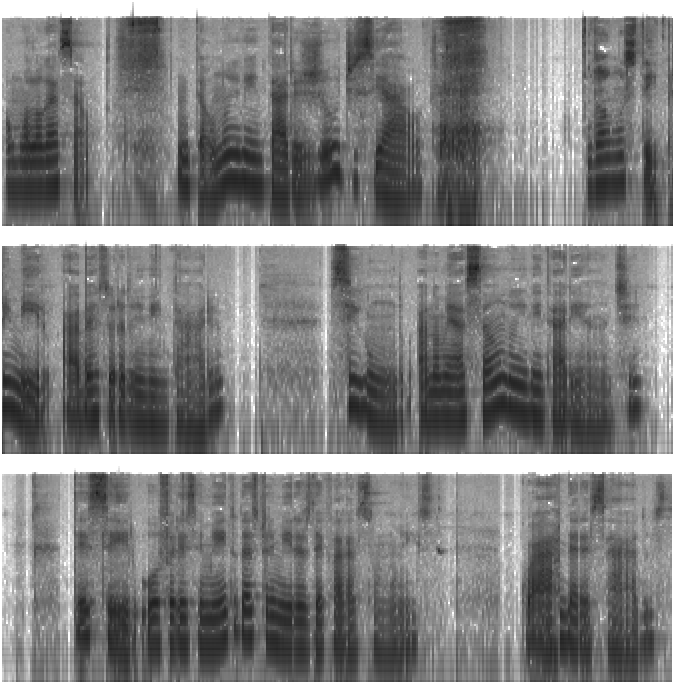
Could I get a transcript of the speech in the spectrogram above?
homologação. Então, no inventário judicial, vamos ter primeiro a abertura do inventário, segundo, a nomeação do inventariante, terceiro, o oferecimento das primeiras declarações, quarto, interessados,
